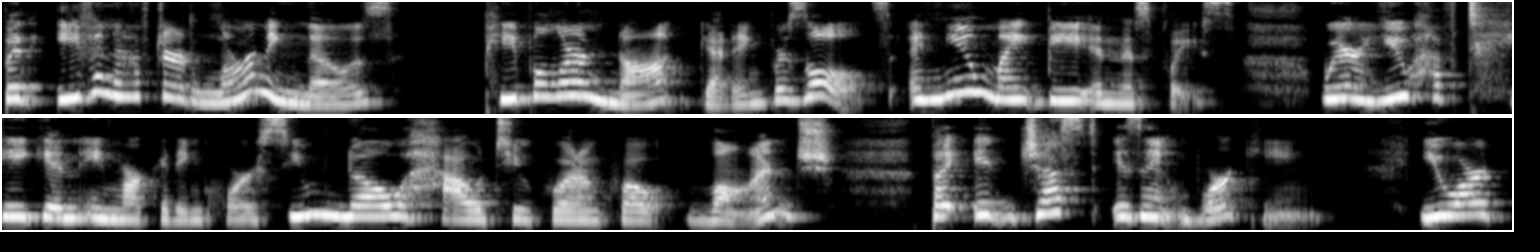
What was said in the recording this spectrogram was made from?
But even after learning those, people are not getting results. And you might be in this place where you have taken a marketing course, you know how to quote unquote launch, but it just isn't working. You are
